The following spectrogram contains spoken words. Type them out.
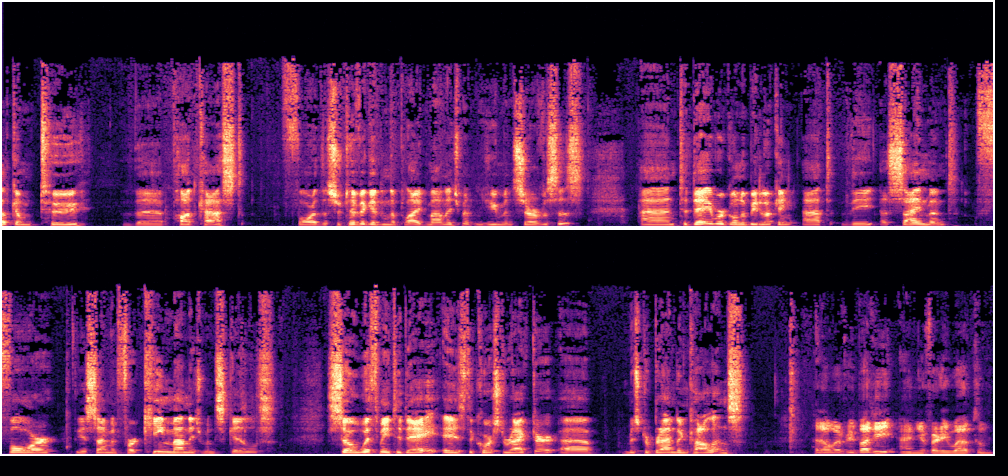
Welcome to the podcast for the Certificate in Applied Management and Human Services. And today we're going to be looking at the assignment for the assignment for key management skills. So, with me today is the course director, uh, Mr. Brendan Collins. Hello, everybody, and you're very welcome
